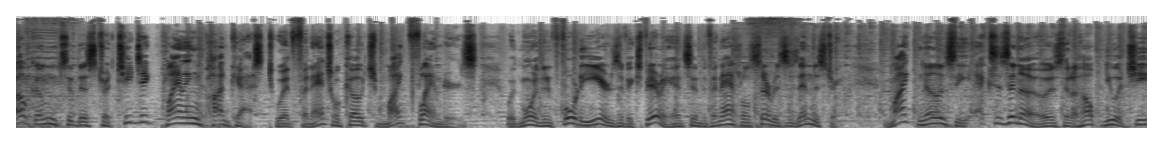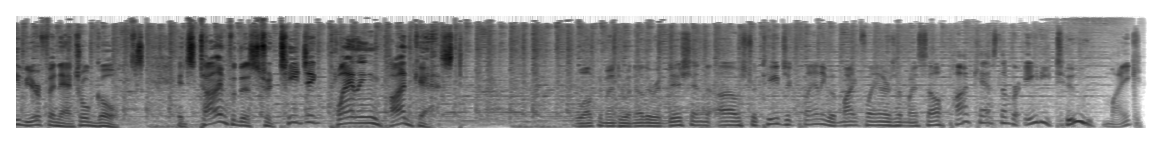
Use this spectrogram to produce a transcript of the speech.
Welcome to the Strategic Planning Podcast with financial coach Mike Flanders. With more than 40 years of experience in the financial services industry, Mike knows the X's and O's that'll help you achieve your financial goals. It's time for the Strategic Planning Podcast. Welcome into another edition of Strategic Planning with Mike Flanders and myself, podcast number 82, Mike.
